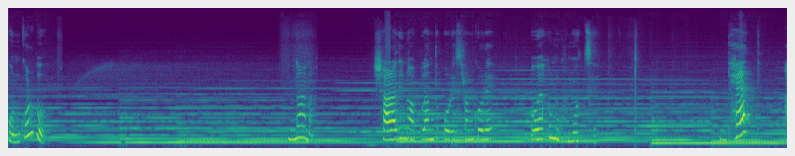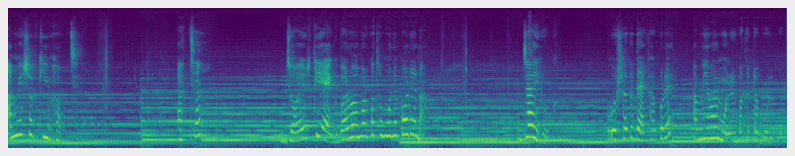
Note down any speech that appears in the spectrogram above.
ফোন করব? না না। সারাদিন অক্লান্ত পরিশ্রম করে ও এখন ঘুমোচ্ছে। ধ্যাত আমি এসব কি ভাবছি? আচ্ছা জয়ের কি একবারও আমার কথা মনে পড়ে না? যাই হোক ওর সাথে দেখা করে আমি আমার মনের কথাটা বলব।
